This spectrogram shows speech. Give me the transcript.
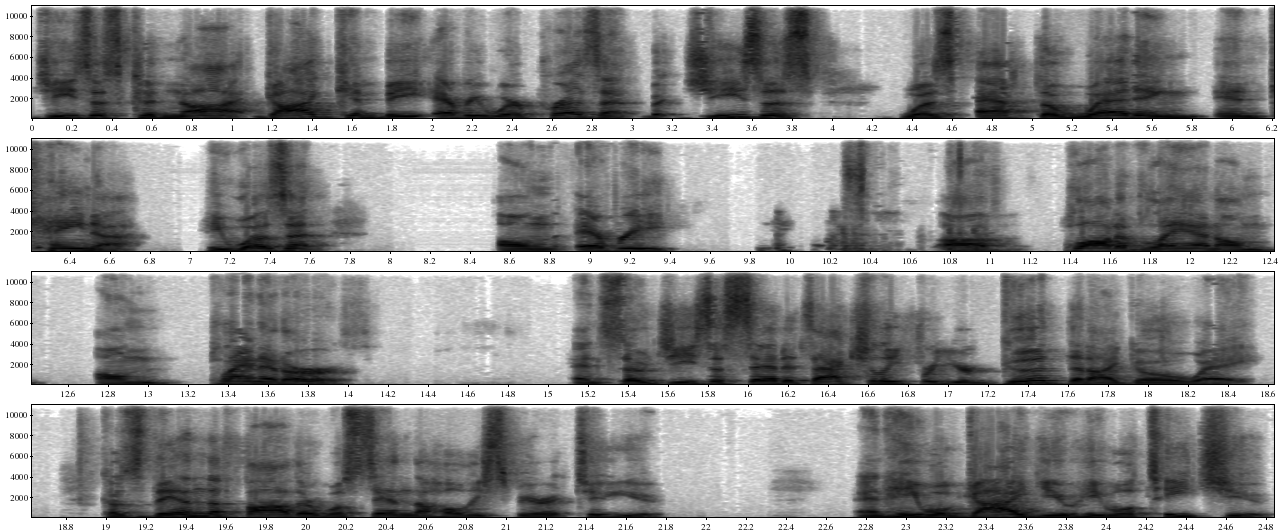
Jesus could not, God can be everywhere present, but Jesus was at the wedding in Cana. He wasn't on every uh, plot of land on, on planet Earth. And so Jesus said, It's actually for your good that I go away, because then the Father will send the Holy Spirit to you and he will guide you, he will teach you.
